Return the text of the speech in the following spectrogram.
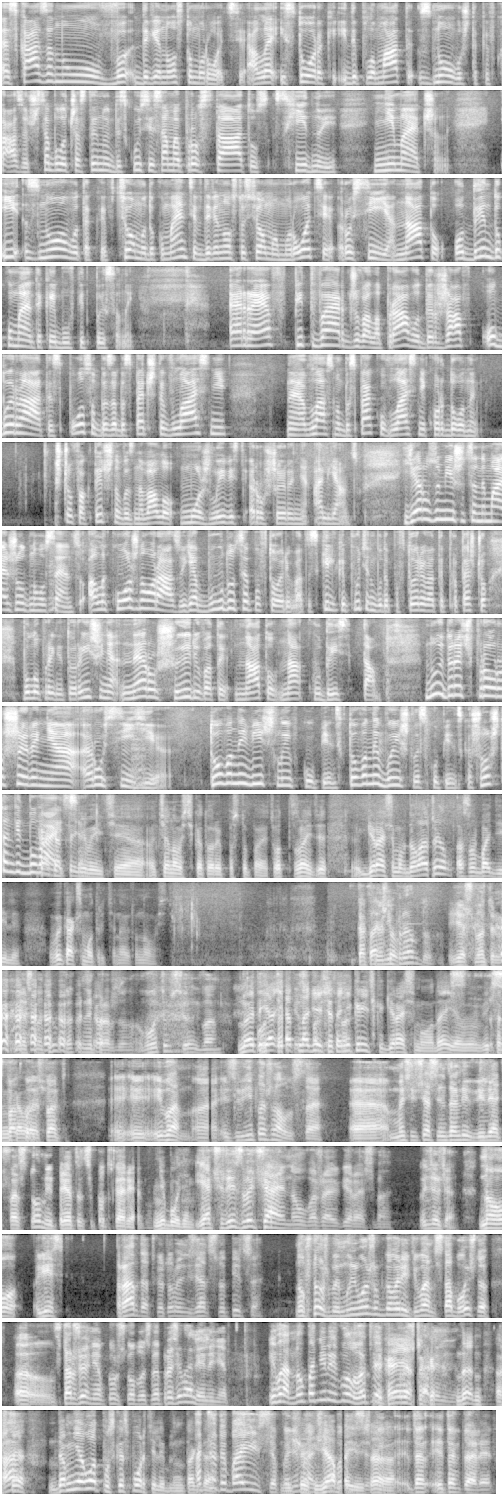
Е, Сказану в 90-му році, але історики і дипломати знову ж таки вказують, що це було частиною дискусії саме про статус східної Німеччини. І знову таки в цьому документі, в 97-му році, Росія, НАТО, один документ, який був підписаний. РФ підтверджувала право держав обирати способи забезпечити власні, е, власну безпеку, власні кордони Що фактично визнавало можливість розширення альянсу. Я розумію, що це не має жодного сенсу, але кожного разу я буду це повторювати. Скільки Путін буде повторювати про те, що було прийнято рішення не розширювати НАТО на кудись там. Ну і до речі, про розширення Росії. То вони війшли в Куп'янськ, то вони вийшли з Куп'янська. Що ж там Как відбувається? оцениваете э, те новости, которые поступают? Вот, знаете, Герасимов доложил, освободили. Вы как смотрите на эту новость? Как Так на что- неправду? Я смотрю, я смотрю, как на неправду. Вот и все, Иван. Ну, это, Вот я, я и надеюсь, это не критика Герасимова, да, я, Виктор Спокойно, Николаевич? спокойно. Э, э, Иван, э, извини, пожалуйста, мы сейчас не дали вилять фастом и прятаться под корягу. Не будем. Я чрезвычайно уважаю Герасима. Но есть правда, от которой нельзя отступиться. Ну что ж мы, мы не можем говорить, Иван, с тобой, что э, вторжение в Курскую область мы прозевали или нет? Иван, ну подними голову, Да, ответь. конечно. прозевали или нет? Да, а что А? я- да мне отпуск испортили, блин, А тогда. что ты боишься, Ничего, понимаешь? я боишься боюсь, ага. и, так- и так далее.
